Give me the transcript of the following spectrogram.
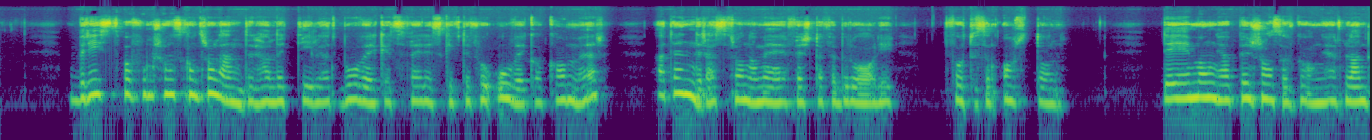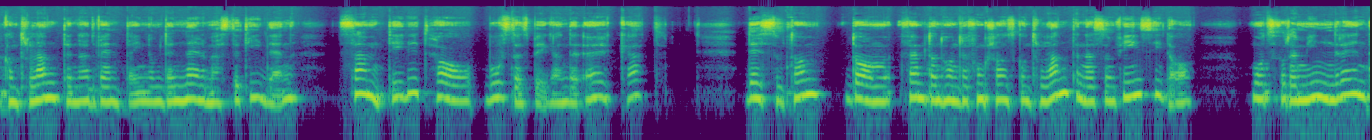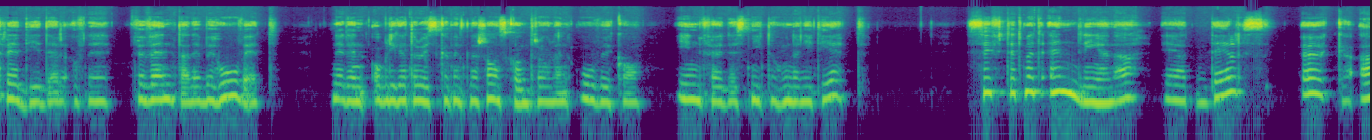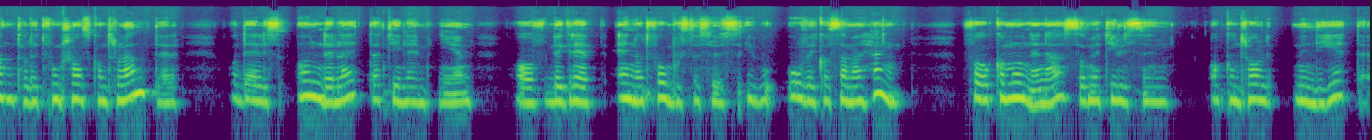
Brist på funktionskontrollanter har lett till att Boverkets föreskrifter för OVK kommer att ändras från och med 1 februari 2018. Det är många pensionsavgångar bland kontrollanterna att vänta inom den närmaste tiden. Samtidigt har bostadsbyggandet ökat. Dessutom, de 1500 funktionskontrollanterna som finns idag motsvarar mindre än tredjedel av det förväntade behovet när den obligatoriska ventilationskontrollen OVK infördes 1991. Syftet med ändringarna är att dels öka antalet funktionskontrollanter och dels underlätta tillämpningen av begrepp en och tvåbostadshus i OVK-sammanhang för kommunerna som är tillsyn och kontrollmyndigheter.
